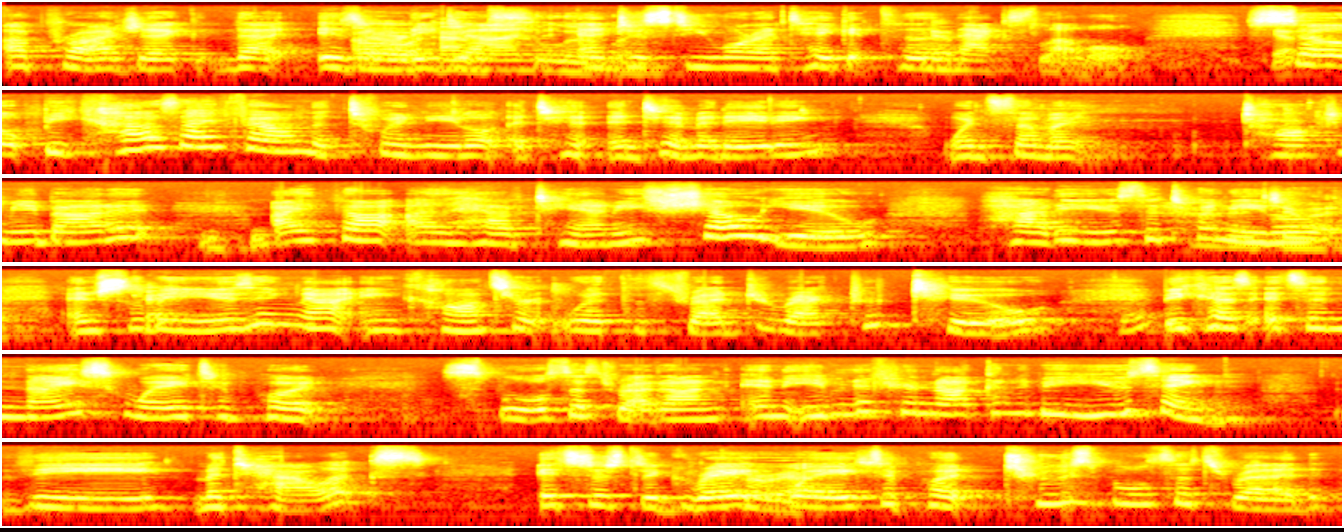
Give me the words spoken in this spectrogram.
a project that is Oh, already done and just you want to take it to the Yep. next level. So because I found the twin needle intimidating when someone talked to me about it, Mm-hmm. I thought I'd have Tammy show you how to use the twin needle and she'll be using that in concert with the Thread Director 2 because it's a nice way to put spools of thread on. And even if you're not going to be using the metallics it's just a great way to put two spools of thread.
